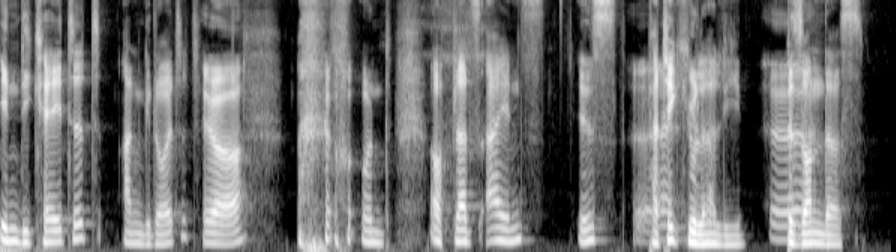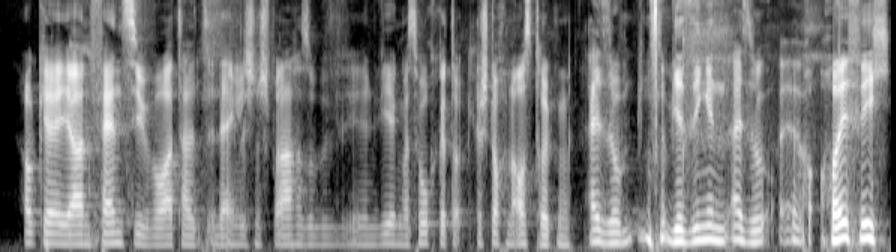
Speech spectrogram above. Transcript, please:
indicated, angedeutet. Ja. Und auf Platz 1 ist Äh, particularly, äh, besonders. Okay, ja, ein fancy Wort halt in der englischen Sprache, so wie wenn wir irgendwas hochgestochen ausdrücken. Also, wir singen also äh, häufig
